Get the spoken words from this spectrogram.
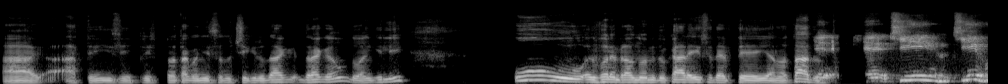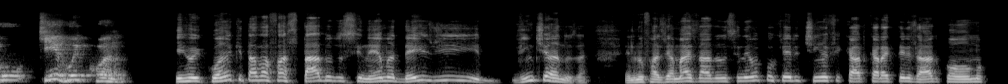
a, a, atriz e protagonista do Tigre do Dragão, do Ang Lee. O, eu não vou lembrar o nome do cara aí, você deve ter aí anotado. Ki, Ki, Ki, Ru, Ki Rui Kwan. Ki Rui Kwan, que estava afastado do cinema desde 20 anos. Né? Ele não fazia mais nada no cinema porque ele tinha ficado caracterizado como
